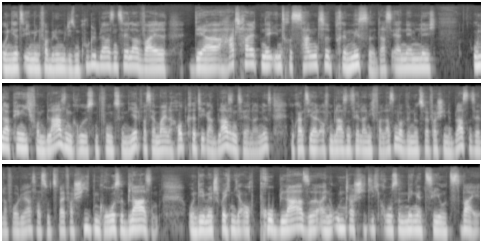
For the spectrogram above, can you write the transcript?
Und jetzt eben in Verbindung mit diesem Kugelblasenzähler, weil der hat halt eine interessante Prämisse, dass er nämlich unabhängig von Blasengrößen funktioniert, was ja meine Hauptkritik an Blasenzählern ist. Du kannst dich halt auf den Blasenzähler nicht verlassen, weil wenn du zwei verschiedene Blasenzähler vor dir hast, hast du zwei verschieden große Blasen und dementsprechend ja auch pro Blase eine unterschiedlich große Menge CO2.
